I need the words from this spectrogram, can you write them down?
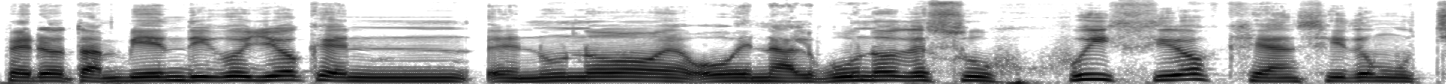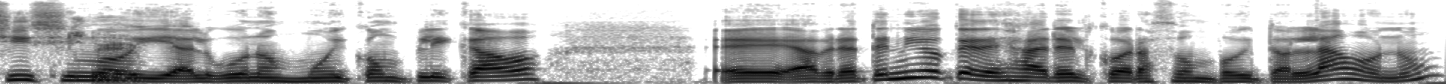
Pero también digo yo que en, en uno o en alguno de sus juicios, que han sido muchísimos Sí. y algunos muy complicados, eh, habrá tenido que dejar el corazón un poquito al lado, ¿no?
